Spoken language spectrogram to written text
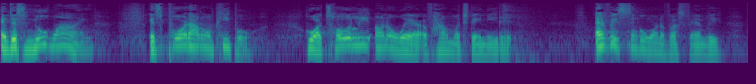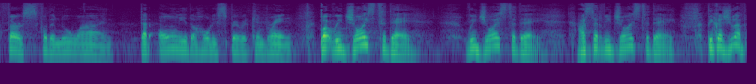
And this new wine is poured out on people who are totally unaware of how much they need it. Every single one of us, family, thirsts for the new wine that only the Holy Spirit can bring. But rejoice today. Rejoice today. I said, rejoice today because you have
